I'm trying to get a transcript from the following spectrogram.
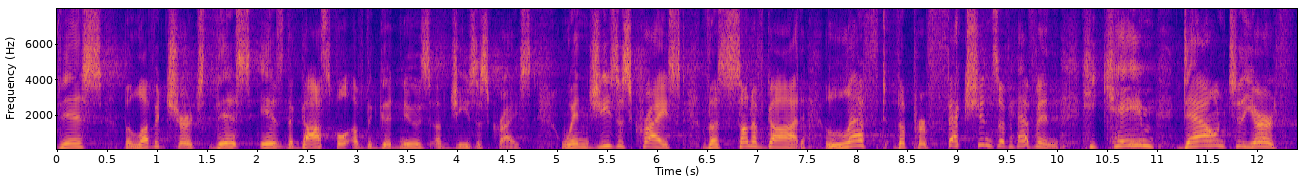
this, beloved church, this is the gospel of the good news of Jesus Christ. When Jesus Christ, the Son of God, left the perfections of heaven, he came down to the earth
